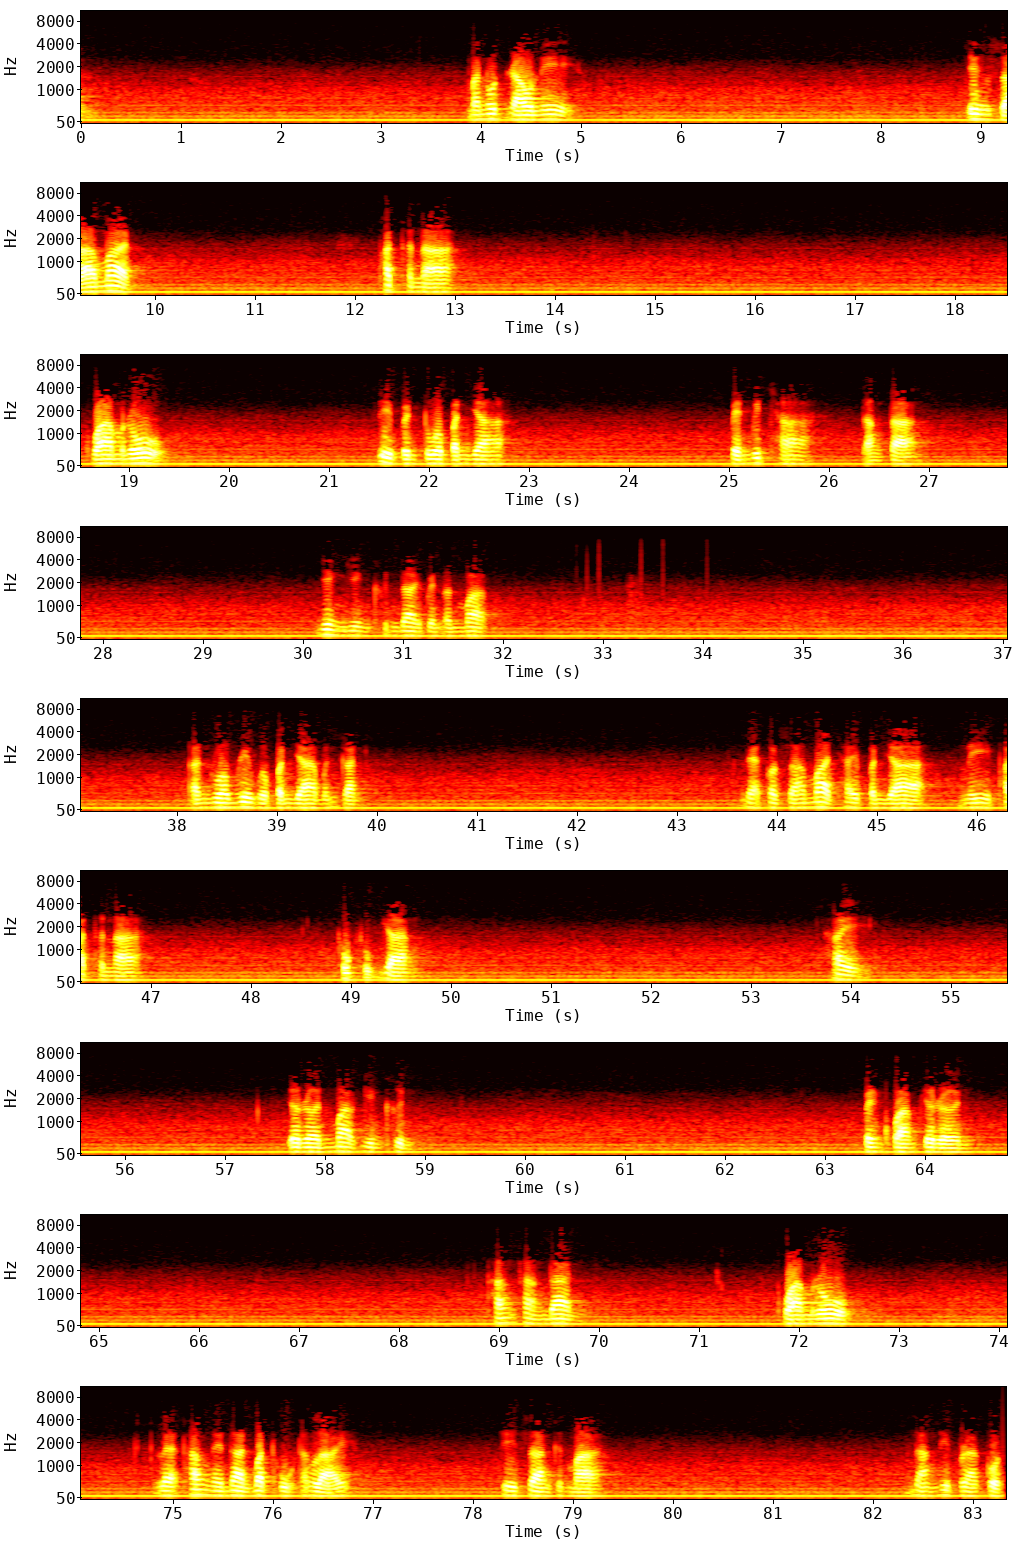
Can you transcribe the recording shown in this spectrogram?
มนุษย์เรานี่ จึงสามารถพัฒนา ความรู้ ที่เป็นตัวปัญญา เป็นวิชาต่าง ๆ ยิ่งยิ่งขึ้นได้เป็นอันมาก อันรวมเรียกว่าปัญญาเหมือนกัน และก็สามารถใช้ปัญญานี้พัฒนา ทุกๆอย่าง ให้เจริญมากยิ่งขึ้น เป็นความเจริญ ทั้งทางด้าน ความรู้และทั้งในด้านวัตถุทั้งหลาย ที่สร้างขึ้นมา ดังที่ปรากฏ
